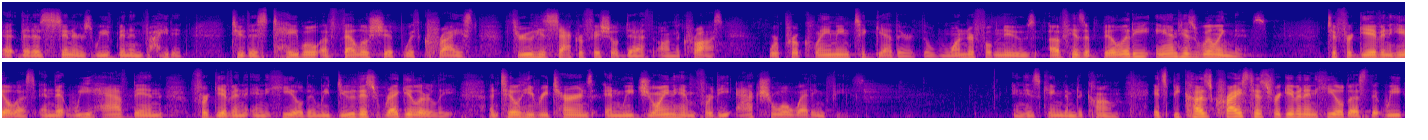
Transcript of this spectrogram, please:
eh, that as sinners, we've been invited to this table of fellowship with Christ through his sacrificial death on the cross. We're proclaiming together the wonderful news of his ability and his willingness to forgive and heal us, and that we have been forgiven and healed. And we do this regularly until he returns and we join him for the actual wedding feast in his kingdom to come. It's because Christ has forgiven and healed us that we,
